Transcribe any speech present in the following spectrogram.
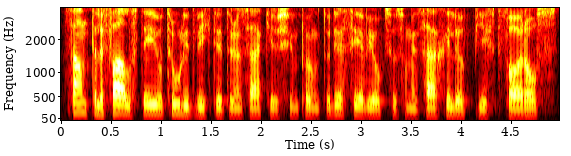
sant eller falskt det är otroligt viktigt ur en säkerhetssynpunkt och det ser vi också som en särskild uppgift för oss.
